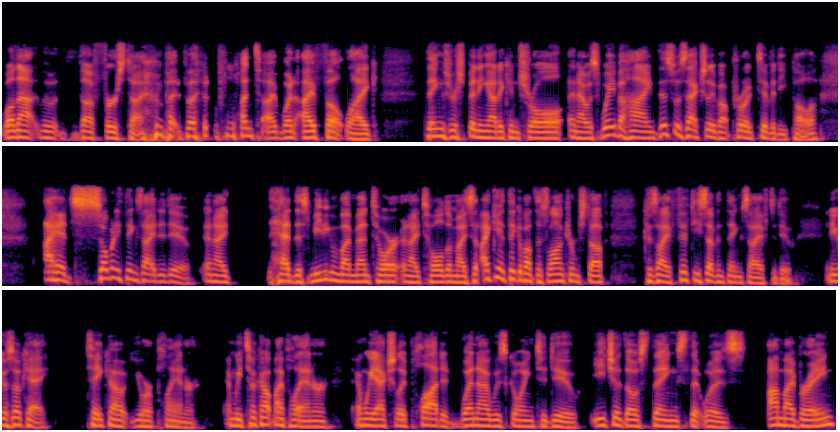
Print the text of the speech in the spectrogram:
well, not the first time, but but one time when I felt like things were spinning out of control and I was way behind. This was actually about productivity, Paula. I had so many things I had to do, and I had this meeting with my mentor and I told him, I said, I can't think about this long term stuff because I have 57 things I have to do. And he goes, Okay, take out your planner. And we took out my planner and we actually plotted when I was going to do each of those things that was on my brain.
